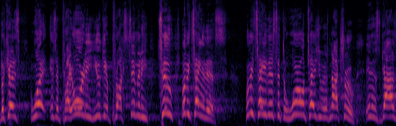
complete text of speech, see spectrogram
Because what is a priority, you get proximity to. Let me tell you this let me tell you this that the world tells you is not true. It is God's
